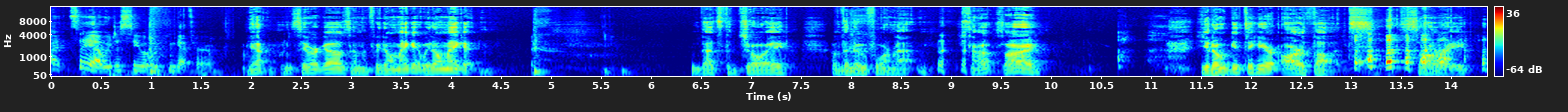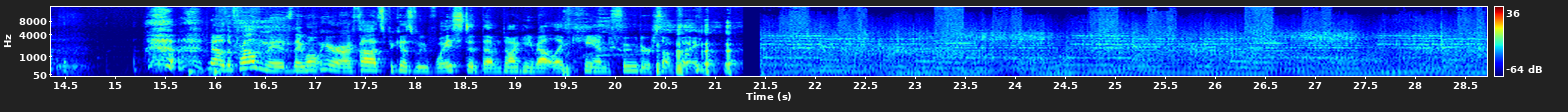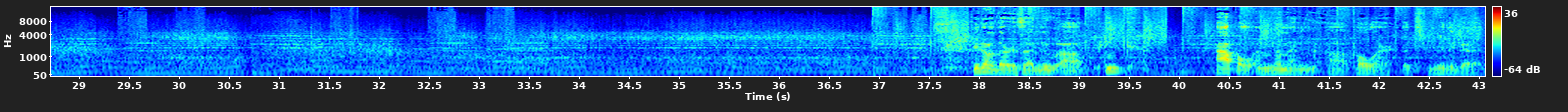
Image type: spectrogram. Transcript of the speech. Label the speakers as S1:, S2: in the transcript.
S1: right. So yeah, we just see what we can get through.
S2: Yep, and see where it goes. And if we don't make it, we don't make it. That's the joy of the new format. So, sorry. You don't get to hear our thoughts. Sorry.
S1: No, the problem is they won't hear our thoughts because we've wasted them talking about like canned food or something.
S2: You know, there is a new uh, pink apple and lemon uh, polar that's really good.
